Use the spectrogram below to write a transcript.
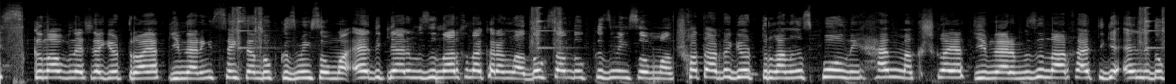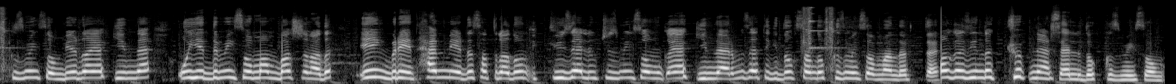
Issiqqina obunachilar ko'rib turgan kiyimlaringiz 89 ming so'mga, adiklarimizni narxini qaranglar 99 ming so'mga. Shu qatorda ko'rib turganingiz polning hamma qishki oyoq kiyimlarimizni narxi atiga 59 ming so'm. Bu yerda oyoq kiyimda 17 ming so'mdan boshlanadi. Eng brend hamma yerda sotiladigan 250-300 ming so'mlik oyoq kiyimlarimiz atigi 99 ming so'mdan turibdi. Magazinda ko'p narsa 59 ming so'm.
